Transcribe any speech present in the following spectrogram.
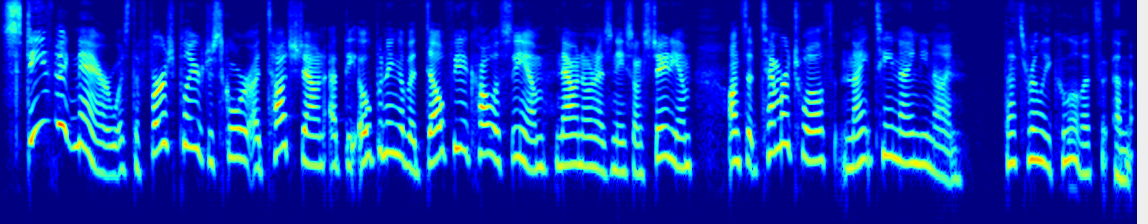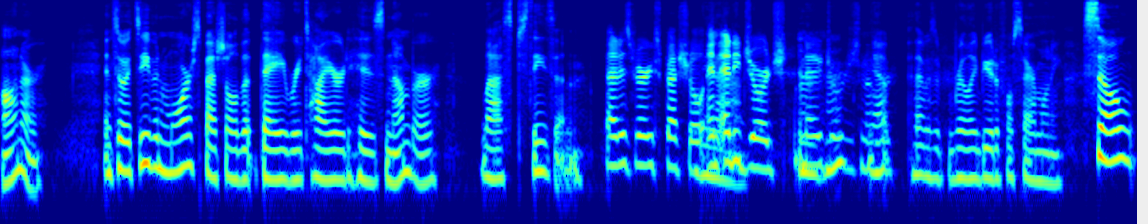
Steve McNair was the first player to score a touchdown at the opening of Adelphia Coliseum, now known as Nissan Stadium, on September 12th, 1999. That's really cool. That's an honor. And so it's even more special that they retired his number last season. That is very special. And Eddie George. And Eddie mm-hmm. George's number. Yep, that was a really beautiful ceremony. So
